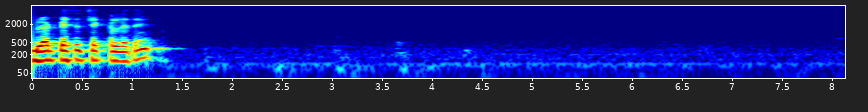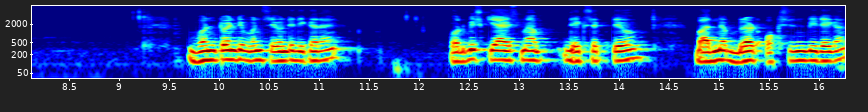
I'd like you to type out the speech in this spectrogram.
ब्लड प्रेशर चेक कर लेते हैं। वन ट्वेंटी वन सेवेंटी दिखा रहा है। और भी क्या है, इसमें आप देख सकते हो। बाद में ब्लड ऑक्सीजन भी रहेगा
